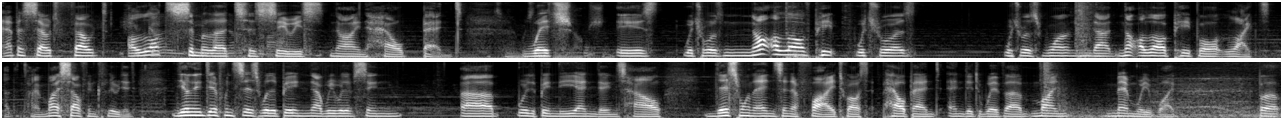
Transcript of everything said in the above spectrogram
episode felt a lot similar to Series 9 Hellbent, which is which was not a lot of people which was which was one that not a lot of people liked at the time, myself included. The only differences would have been that we would have seen uh would have been the endings, how this one ends in a fight whilst Hellbent ended with a mind memory wipe. But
